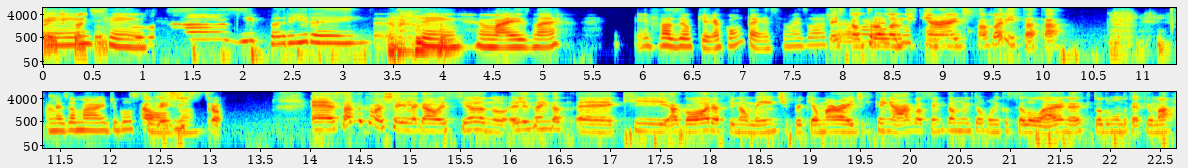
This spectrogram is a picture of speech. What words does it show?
Sim, sim, parirei. sim. Mas, né? E fazer o quê? Acontece. Mas eu acho Vocês é estão trolando minha ride favorita, tá? Mas uma ride Ao gostosa. registro. É, sabe o que eu achei legal esse ano? Eles ainda é, que agora, finalmente, porque é uma ride que tem água, sempre dá muito ruim com o celular, né? Que todo mundo quer filmar.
